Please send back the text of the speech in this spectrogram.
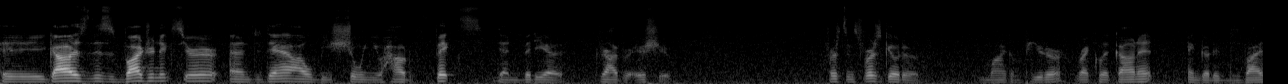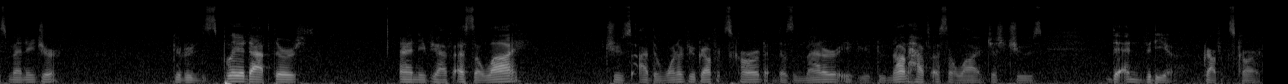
Hey guys, this is Vajranix here, and today I will be showing you how to fix the NVIDIA driver issue. First things first, go to My Computer, right click on it, and go to Device Manager. Go to Display Adapters, and if you have SLI, choose either one of your graphics card, it doesn't matter. If you do not have SLI, just choose the NVIDIA graphics card.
